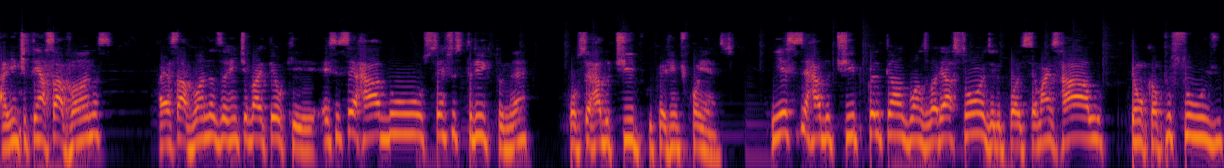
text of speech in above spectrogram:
A gente tem as savanas. Aí as savanas a gente vai ter o quê? Esse cerrado senso estricto, né? O cerrado típico que a gente conhece. E esse cerrado típico ele tem algumas variações, ele pode ser mais ralo, tem um campo sujo,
